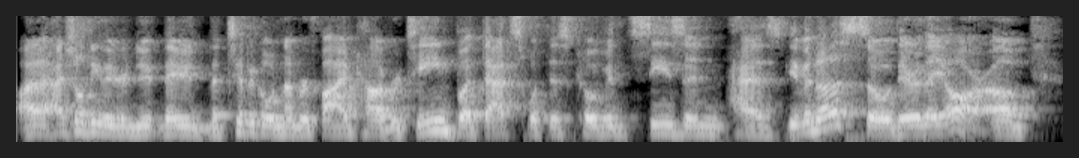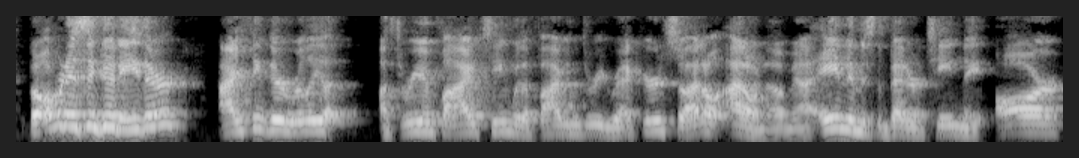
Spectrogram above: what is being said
I, I don't think they're, they're the typical number five caliber team, but that's what this COVID season has given us. So there they are. Um, but Auburn isn't good either. I think they're really a, a, three and five team with a five and three record. So I don't, I don't know, man. A&M is the better team. They are.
